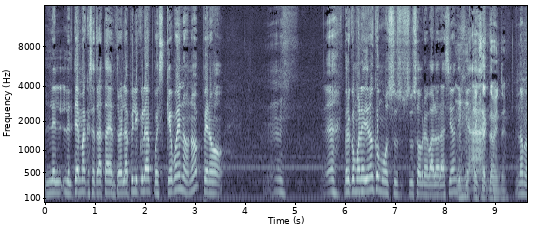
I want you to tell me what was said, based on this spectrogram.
el, el tema que se trata dentro de la película, pues qué bueno, ¿no? Pero... mm, eh, pero como le dieron como su, su sobrevaloración, dije... "Ah, exactamente. No, me,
